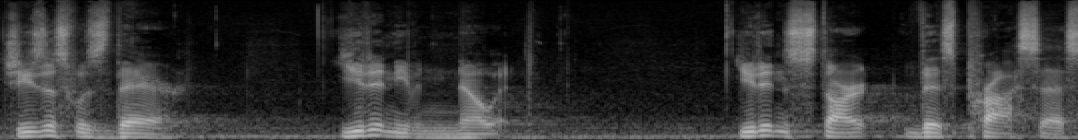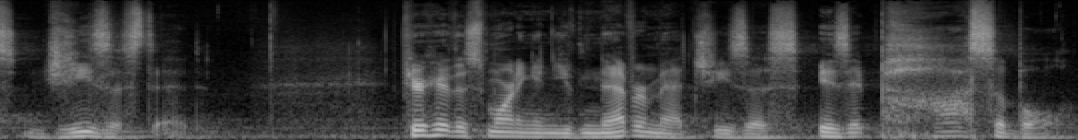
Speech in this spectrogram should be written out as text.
Jesus was there. You didn't even know it. You didn't start this process, Jesus did. If you're here this morning and you've never met Jesus, is it possible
